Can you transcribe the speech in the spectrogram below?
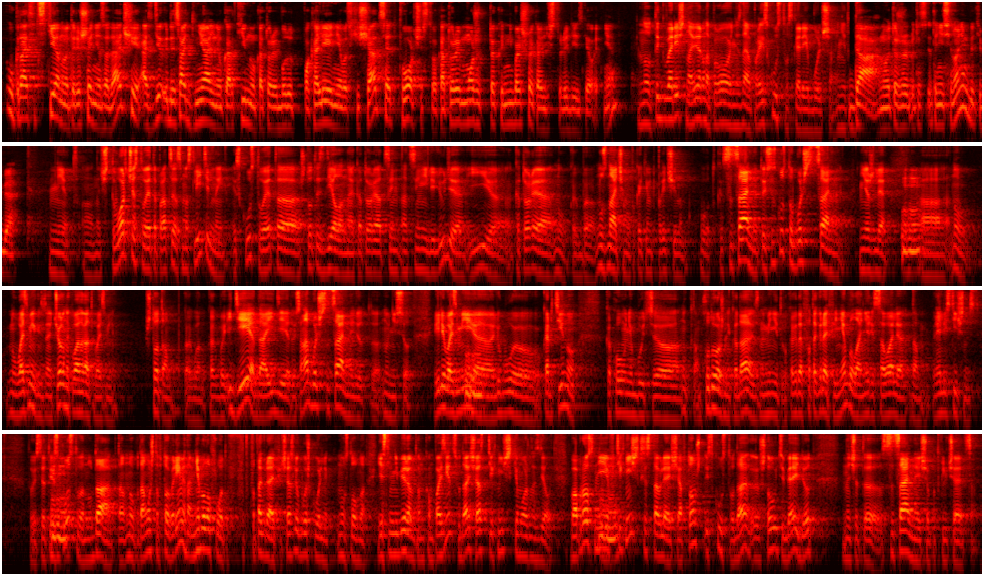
украсить стену – это решение задачи, а рисовать гениальную картину, которой будут поколения восхищаться – это творчество, которое может только небольшое количество людей сделать, нет? Ну, ты говоришь, наверное, про, не знаю, про искусство скорее больше. А не... Да, но это же это, это не синоним для тебя? Нет. А, значит, творчество – это процесс мыслительный, искусство – это что-то сделанное, которое оцен, оценили люди и э, которое, ну, как бы, ну, значимо по каким-то причинам. Вот. Социальное, то есть искусство больше социальное, нежели, угу. а, ну, ну, возьми, не знаю, черный квадрат возьми. Что там, как бы, как бы идея, да, идея. То есть она больше социально идет, э, ну, несет. Или возьми угу. любую картину какого-нибудь, э, ну, там, художника, да, знаменитого. Когда фотографий не было, они рисовали, там, реалистичность. То есть это искусство, ну да, потому, ну, потому что в то время там не было фото, фотографий. Сейчас любой школьник, ну условно, если не берем там композицию, да, сейчас технически можно сделать. Вопрос не mm -hmm. в технической составляющей, а в том, что искусство, да, что у тебя идет, значит, социально еще подключается.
